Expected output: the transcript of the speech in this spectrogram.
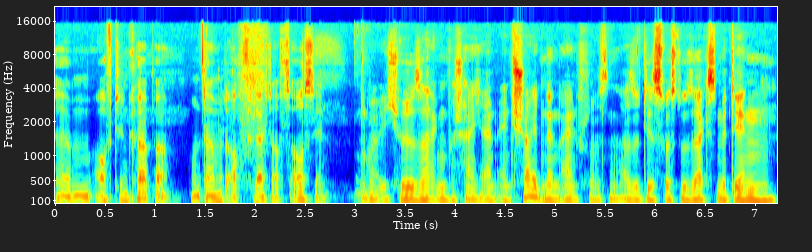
ähm, auf den Körper und damit auch vielleicht aufs Aussehen? Ich würde sagen, wahrscheinlich einen entscheidenden Einfluss. Ne? Also das, was du sagst mit den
